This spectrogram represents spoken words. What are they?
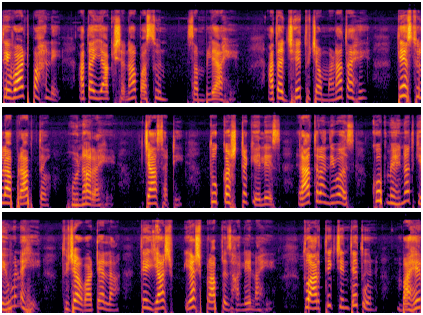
ते वाट पाहणे आता या क्षणापासून संपले आहे. आता जे तुझ्या मनात आहे तेच तुला प्राप्त होणार आहे. ज्यासाठी तू कष्ट केलेस रात्रंदिवस खूप मेहनत घेऊनही तुझ्या वाट्याला ते यश यश प्राप्त झाले नाही. तू आर्थिक चिंतेतून बाहेर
